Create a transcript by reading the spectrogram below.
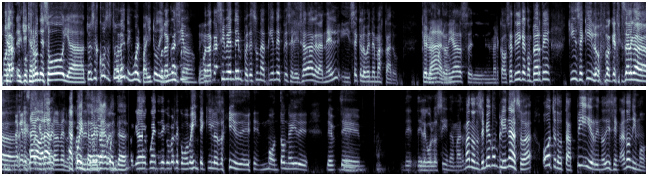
por chicharrón de soya, todas esas cosas, a- venden igual, palito de por acá, sí, yuca. Sí. por acá sí venden, pero es una tienda especializada a granel y sé que lo venden más caro que lo Claro. encontrarías en el mercado. O sea, tienes que comprarte 15 kilos para que te salga. Para que te salga barato al menos. A cuenta, Para que para que te salga- cuenta. Cuenta, tienes que comprarte como 20 kilos ahí de un montón ahí de, de, de, de- de la golosina, mano. Mano, nos envían un plinazo, ¿ah? Otro tapirri, nos dicen, Anónimo,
